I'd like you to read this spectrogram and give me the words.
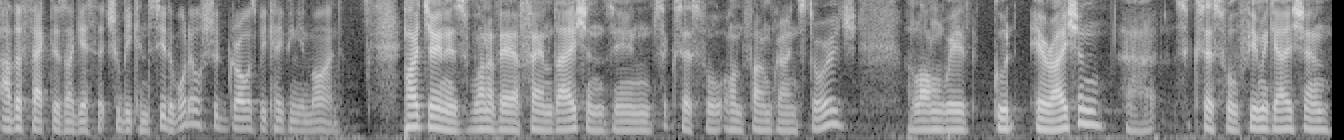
other factors, I guess, that should be considered. What else should growers be keeping in mind? Hygiene is one of our foundations in successful on farm grain storage, along with good aeration, uh, successful fumigation,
